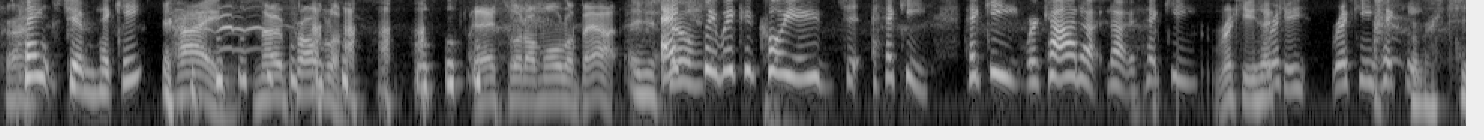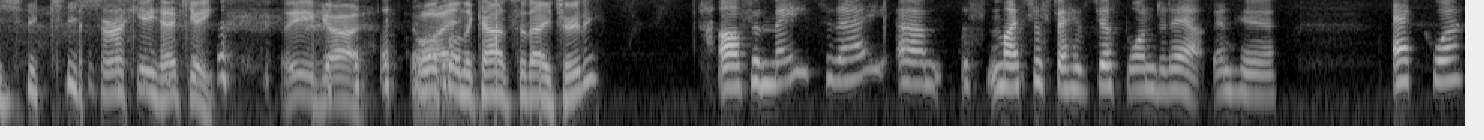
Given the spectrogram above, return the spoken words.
Great. Thanks, Jim Hickey. Hey, no problem. That's what I'm all about. Actually, we could call you J- Hickey. Hickey Ricardo. No, Hickey. Ricky Hickey? Ricky Hickey. Ricky Hickey. Ricky Hickey. There you go. What's Right. on the cards today, Trudy? Oh, for me today, um, this, my sister has just wandered out in her aqua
